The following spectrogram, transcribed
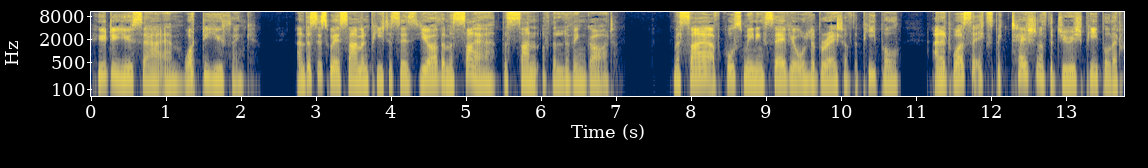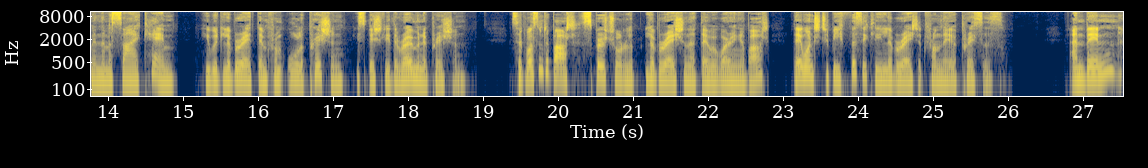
Who do you say I am? What do you think? And this is where Simon Peter says, You are the Messiah, the Son of the living God. Messiah, of course, meaning Savior or Liberator of the people. And it was the expectation of the Jewish people that when the Messiah came, he would liberate them from all oppression, especially the Roman oppression. So it wasn't about spiritual liberation that they were worrying about. They wanted to be physically liberated from their oppressors. And then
